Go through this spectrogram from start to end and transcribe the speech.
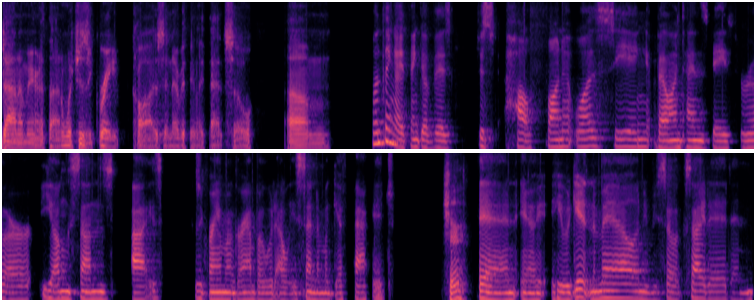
Donna Marathon, which is a great cause and everything like that. So um, One thing I think of is just how fun it was seeing Valentine's Day through our young son's eyes. Because grandma and grandpa would always send him a gift package. Sure. And, you know, he, he would get it in the mail and he'd be so excited. And,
